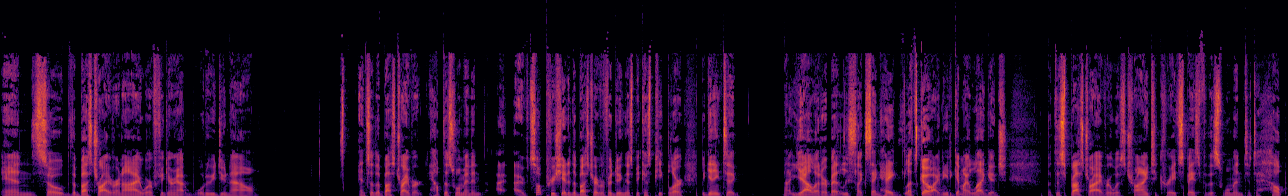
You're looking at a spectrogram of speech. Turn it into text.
And so the bus driver and I were figuring out what do we do now? And so the bus driver helped this woman. And I, I so appreciated the bus driver for doing this because people are beginning to not yell at her, but at least like saying, hey, let's go. I need to get my luggage. But this bus driver was trying to create space for this woman to, to help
